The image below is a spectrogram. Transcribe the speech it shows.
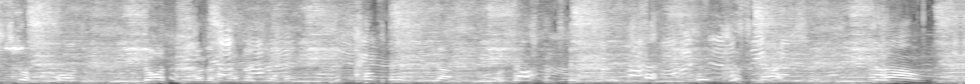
He's got to walk not to the fucking way.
